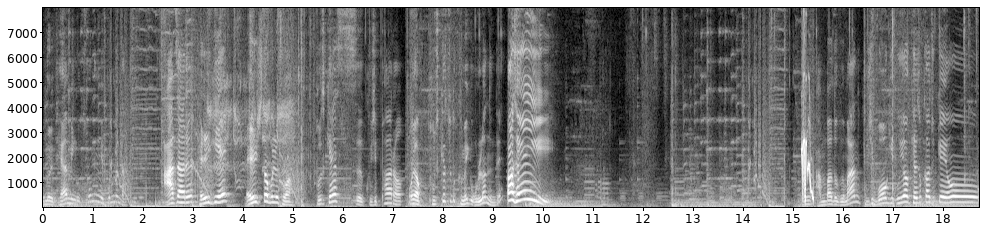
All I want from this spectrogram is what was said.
오늘 대한민국 손흥민 뽑는다. 아자르 벨기에 LW 좋아. 부스케스 98억. 어야 부스케스도 금액이 올랐는데? 빠세이 안 봐도 그만. 95억이고요. 계속 가줄게요.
